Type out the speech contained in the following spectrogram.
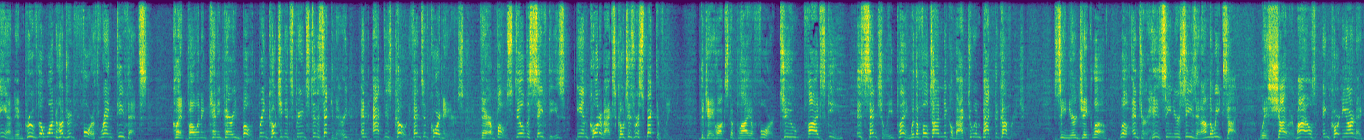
and improve the 104th ranked defense. Clint Bowen and Kenny Perry both bring coaching experience to the secondary and act as co defensive coordinators. They're both still the safeties and cornerbacks coaches, respectively. The Jayhawks deploy a 4 2 5 scheme, essentially playing with a full time nickelback to impact the coverage. Senior Jake Love will enter his senior season on the weak side, with Shyler Miles and Courtney Arnick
